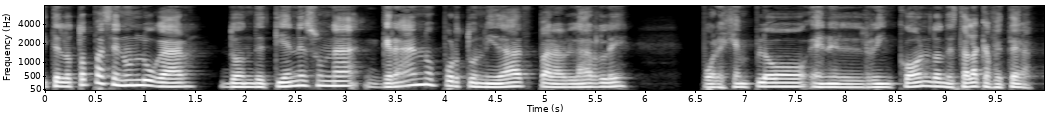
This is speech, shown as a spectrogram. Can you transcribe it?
y te lo topas en un lugar donde tienes una gran oportunidad para hablarle, por ejemplo, en el rincón donde está la cafetera.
